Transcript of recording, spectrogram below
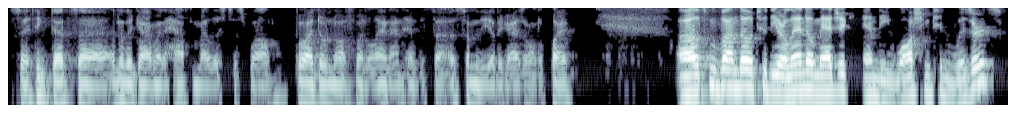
So I think that's uh, another guy I'm going to have on my list as well, though I don't know if I'm going to land on him with uh, some of the other guys I want to play. Uh, let's move on though to the Orlando Magic and the Washington Wizards.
